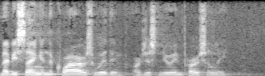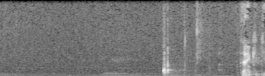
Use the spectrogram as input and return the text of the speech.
maybe sang in the choirs with him or just knew him personally, thank you.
